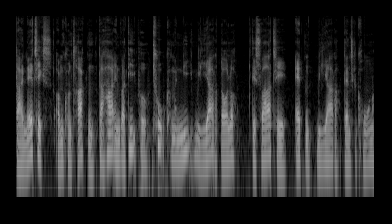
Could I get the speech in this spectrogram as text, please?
Dynetics om kontrakten, der har en værdi på 2,9 milliarder dollar. Det svarer til 18 milliarder danske kroner.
